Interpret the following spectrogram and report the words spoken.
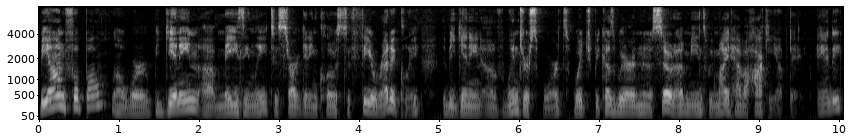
Beyond football, uh, we're beginning uh, amazingly to start getting close to theoretically the beginning of winter sports, which because we're in Minnesota means we might have a hockey update. Andy.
